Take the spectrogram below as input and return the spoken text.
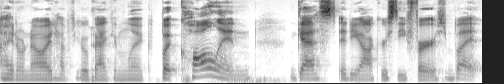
I don't know. I'd have to go back and look. But Colin guessed Idiocracy first. But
